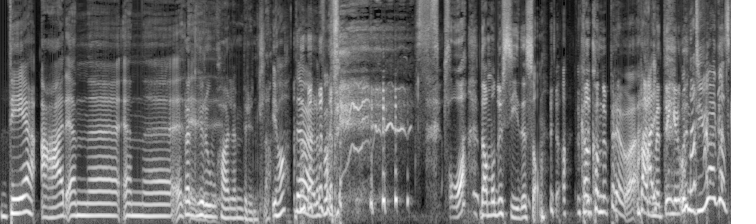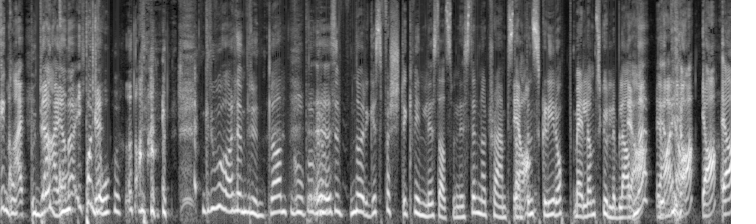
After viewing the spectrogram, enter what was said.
Det er en, eh, en eh, Fra Gro Harlem Brundtland. Ja, det er det faktisk. Å, da må du si det sånn. Kan, kan du prøve å herme til Gro? men du er ganske god. Nei, du er god på Gro. Gro Harlem Brundtland. God på Gro. eh, Norges første kvinnelige statsminister når tramp-stampen Ja. sklir opp mellom skulderbladene. Ja, ja, ja. ja.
